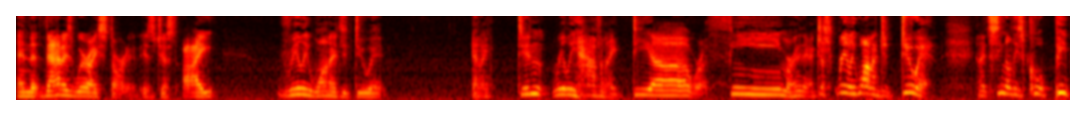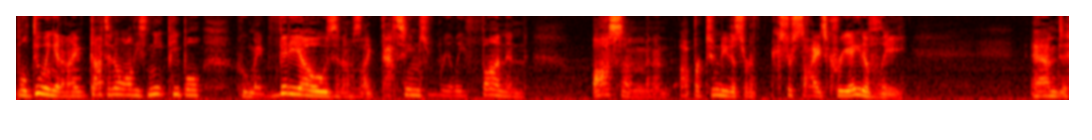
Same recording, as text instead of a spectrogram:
and that that is where I started is just I really wanted to do it and I didn't really have an idea or a theme or anything. I just really wanted to do it. And I'd seen all these cool people doing it and I got to know all these neat people who made videos and I was like that seems really fun and awesome and an opportunity to sort of exercise creatively. And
